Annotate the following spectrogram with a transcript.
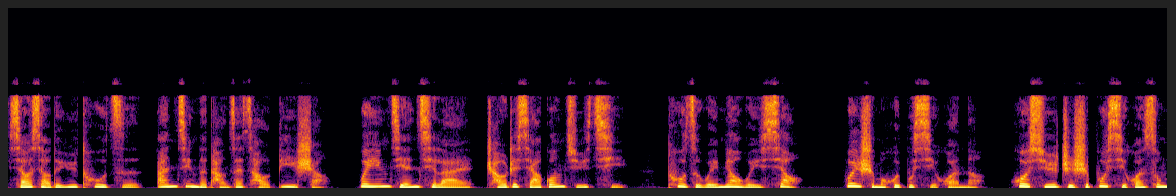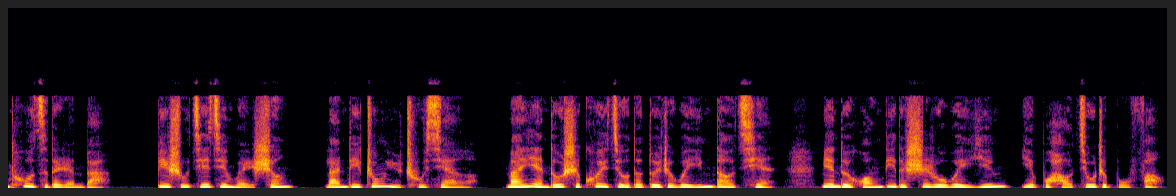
小小的玉兔子，安静的躺在草地上。魏婴捡起来，朝着霞光举起，兔子惟妙惟肖。为什么会不喜欢呢？或许只是不喜欢送兔子的人吧。避暑接近尾声，兰蒂终于出现了，满眼都是愧疚的对着魏婴道歉。面对皇帝的示弱，魏婴也不好揪着不放，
